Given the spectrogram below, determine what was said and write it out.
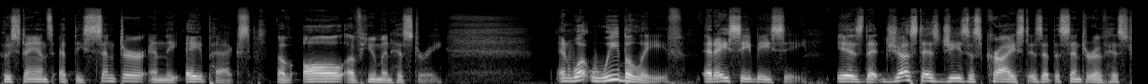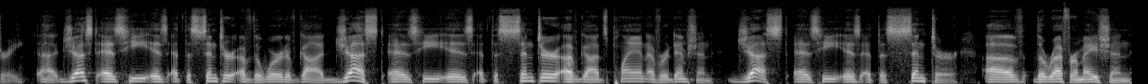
who stands at the center and the apex of all of human history. And what we believe at ACBC is that just as Jesus Christ is at the center of history, uh, just as he is at the center of the Word of God, just as he is at the center of God's plan of redemption, just as he is at the center of the Reformation,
